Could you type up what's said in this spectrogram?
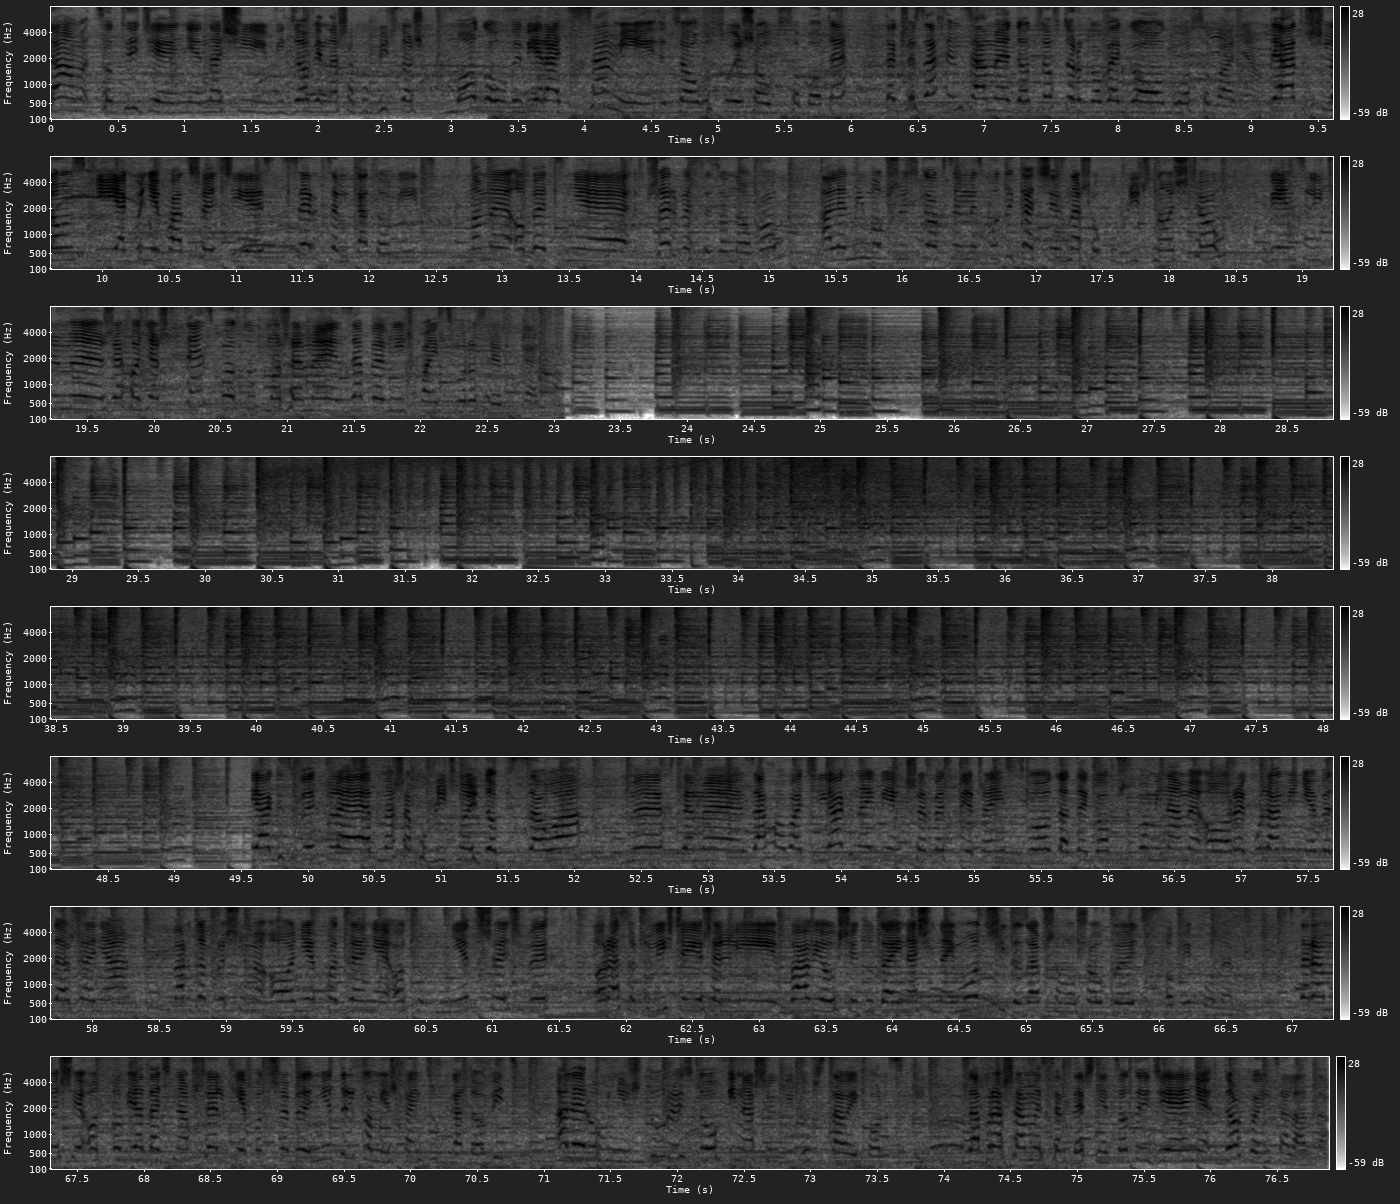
Tam co tydzień nasi widzowie, nasza publiczność mogą wybierać sami, co usłyszą w sobotę. Także zachęcamy do co wtorkowego głosowania. Teatr Śląski, jakby nie patrzeć, jest sercem Katowic. Mamy obecnie przerwę sezonową, ale mimo wszystko chcemy spotykać się z naszą publicznością, więc liczymy, że chociaż w ten sposób możemy zapewnić Państwu rozrywkę. Jak zwykle nasza publiczność dopisała, my chcemy zachować jak największe bezpieczeństwo, dlatego przypominamy o regulaminie wydarzenia. Bardzo prosimy o niewchodzenie osób nietrzeźwych oraz oczywiście jeżeli bawią się tutaj nasi najmłodsi, to zawsze muszą być z opiekunem. Staramy się odpowiadać na wszelkie potrzeby nie tylko mieszkańców Katowic, ale również turystów i naszych widzów z całej Polski. Zapraszamy serdecznie co tydzień do końca lata.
